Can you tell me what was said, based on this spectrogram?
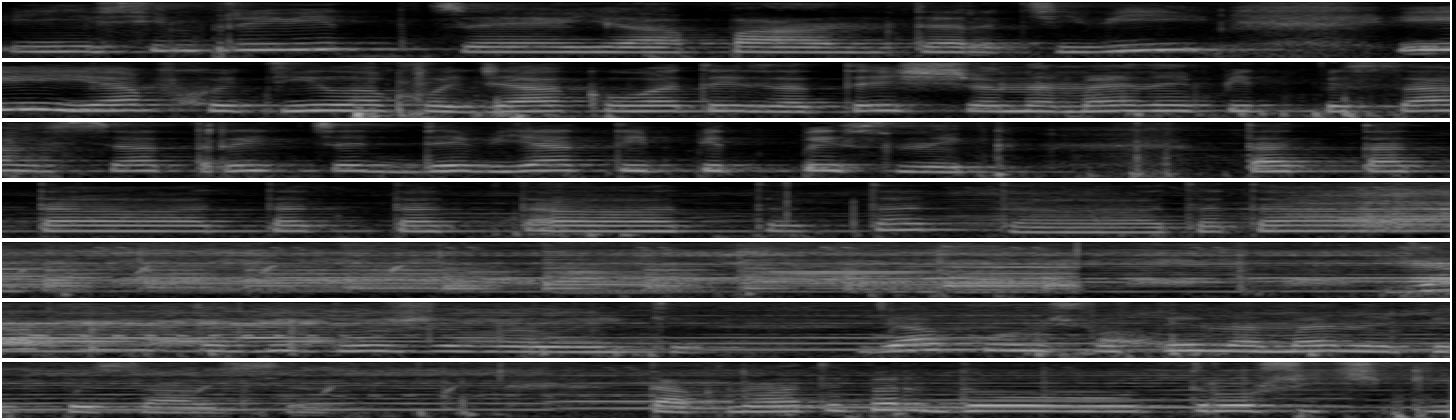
І всім привіт! Це я Пантер ТВ. І я б хотіла подякувати за те, що на мене підписався 39-й підписник. Та-та-та, та-та-та, та-та-та, та-та. Дякую тобі дуже велике. Дякую, що ти на мене підписався. Так, ну а тепер до трошечки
